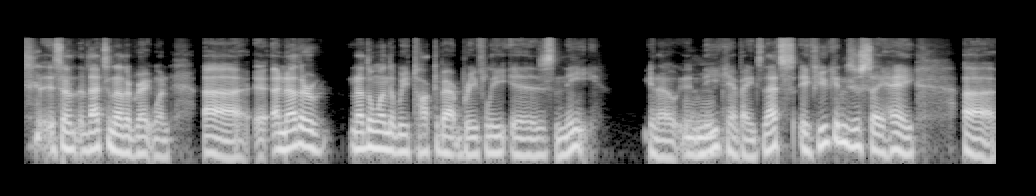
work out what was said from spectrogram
So that's another great one. Uh, another another one that we've talked about briefly is knee. You know, mm-hmm. knee campaigns. That's if you can just say, hey, uh,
